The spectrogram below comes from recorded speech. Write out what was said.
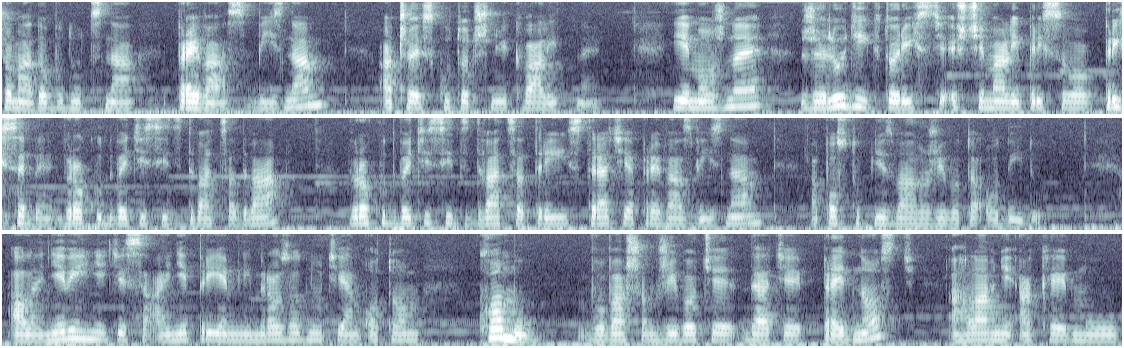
čo má do budúcna pre vás význam a čo je skutočne kvalitné. Je možné, že ľudí, ktorých ste ešte mali pri, svo, pri sebe v roku 2022, v roku 2023 stratia pre vás význam a postupne z vášho života odídu. Ale nevyhnete sa aj nepríjemným rozhodnutiam o tom, komu vo vašom živote dáte prednosť a hlavne akému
